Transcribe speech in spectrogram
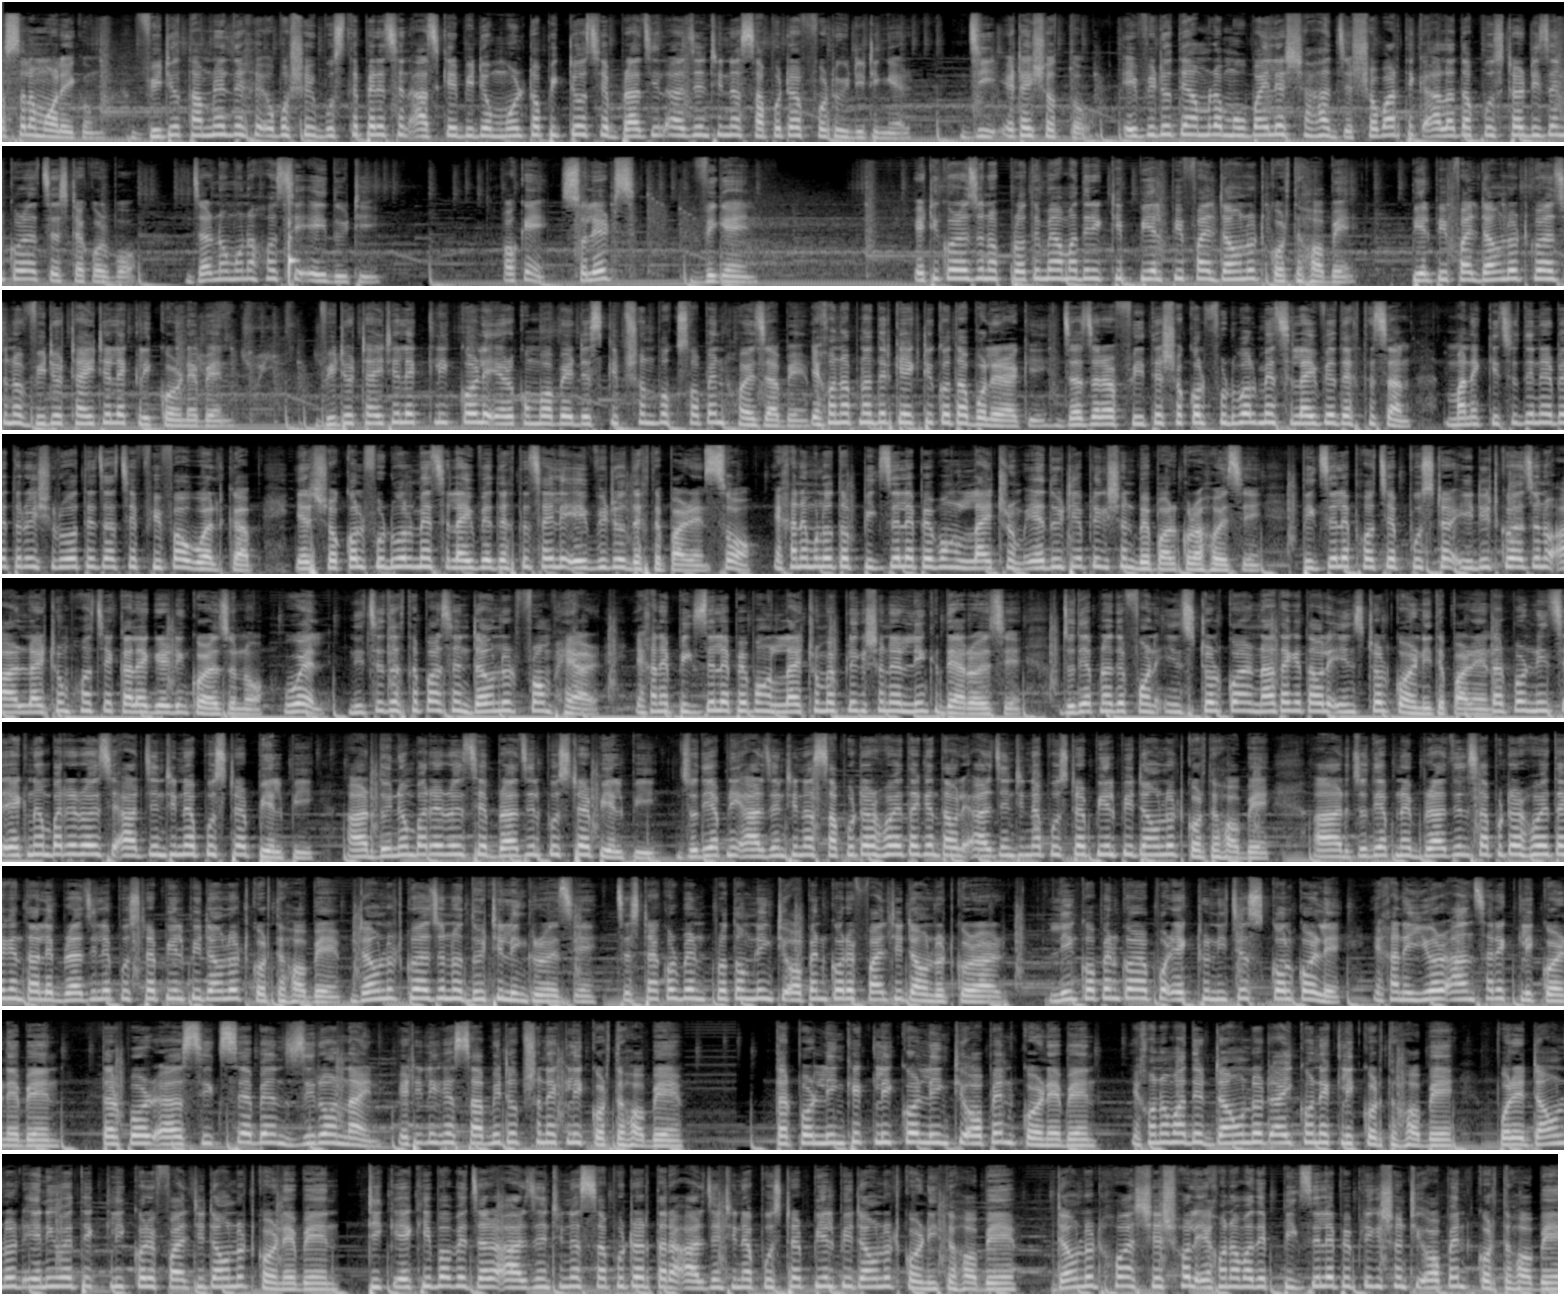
আসসালামু আলাইকুম। Video thumbnail দেখে অবশ্যই বুঝতে পেরেছেন আজকের ভিডিও মূল টপিকটা হচ্ছে ব্রাজিল আর্জেন্টিনা সাপোর্টার ফটো এডিটিংয়ের জি, এটাই সত্য। এই ভিডিওতে আমরা মোবাইলের সাহায্যে সবার থেকে আলাদা পোস্টার ডিজাইন করার চেষ্টা করব, যার নমুনা হচ্ছে এই দুইটি। ওকে সো লেটস এটি করার জন্য প্রথমে আমাদের একটি পিএলপি ফাইল ডাউনলোড করতে হবে। পিএলপি ফাইল ডাউনলোড করার জন্য ভিডিও টাইটেলে ক্লিক করে নেবেন। ভিডিও টাইটেলে ক্লিক করলে এরকমভাবে ডিসক্রিপশন বক্স ওপেন হয়ে যাবে। এখন আপনাদেরকে একটি কথা বলে রাখি। যা যারা ফ্রিতে সকল ফুটবল ম্যাচ লাইভে দেখতে চান মানে কিছুদিনের ভেতরেই শুরু হতে যাচ্ছে ফিফা ওয়ার্ল্ড কাপ এর সকল ফুটবল ম্যাচ লাইভে দেখতে চাইলে এই ভিডিও দেখতে পারেন। সো এখানে মূলত পিক্সেল অ্যাপ এবং লাইটরুম এই দুইটি অ্যাপ্লিকেশন ব্যবহার করা হয়েছে। পিক্সেল অ্যাপ হচ্ছে পোস্টার এডিট করার জন্য আর লাইটরুম হচ্ছে কালার গ্রেডিং করার জন্য। ওয়েল নিচে দেখতে পাচ্ছেন ডাউনলোড ফ্রম হেয়ার এখানে পিক্সেল অ্যাপ এবং লাইটরুম অ্যাপ্লিকেশনের লিঙ্ক দেওয়া রয়েছে। যদি আপনাদের ফোন ইনস্টল করা না থাকে তাহলে ইনস্টল করে নিতে পারেন। তারপর নিচে এক নম্বরে রয়েছে আর্জেন্টিনা পোস্টার পিএলপি আর দুই নম্বরে রয়েছে ব্রাজিল পোস্টার পিএলপি যদি আপনি আর্জেন্টিনার সাপোর্টার হয়ে থাকেন, তাহলে আর্জেন্টিনা পোস্টার পিএলপি ডাউনলোড করতে হবে। আর যদি আপনি ব্রাজিল সাপোর্টার হয়ে থাকেন, তাহলে ব্রাজিলের পোস্টার পিএলপি ডাউনলোড করতে হবে। ডাউনলোড করার জন্য দুইটি লিঙ্ক রয়েছে। চেষ্টা করবেন প্রথম লিঙ্কটি ওপেন করে ফাইলটি ডাউনলোড করার। লিঙ্ক ওপেন করার পর একটু নিচে স্ক্রল করলে এখানে ইয়োর আনসারে ক্লিক করে নেবেন। তারপর সিক্স সেভেন জিরো নাইন এটি লিখে সাবমিট অপশনে ক্লিক করতে হবে। তারপর লিঙ্কে ক্লিক করে লিঙ্কটি ওপেন করে নেবেন। এখন আমাদের ডাউনলোড আইকনে ক্লিক করতে হবে। পরে ডাউনলোড এনিওয়েতে ক্লিক করে ফাইলটি ডাউনলোড করে নেবেন। ঠিক একইভাবে যারা আর্জেন্টিনার সাপোর্টার তারা আর্জেন্টিনা পোস্টার পিএলপি ডাউনলোড করে নিতে হবে। ডাউনলোড হওয়া শেষ হলে এখন আমাদের পিক্সেল অ্যাপ অ্যাপ্লিকেশনটি ওপেন করতে হবে।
